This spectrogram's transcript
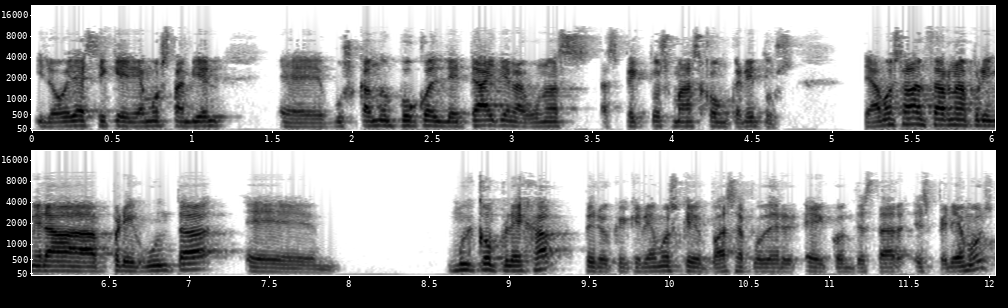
Y luego ya sí que iremos también eh, buscando un poco el detalle en algunos aspectos más concretos. Te vamos a lanzar una primera pregunta. Eh, muy compleja, pero que creemos que vas a poder eh, contestar, esperemos,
